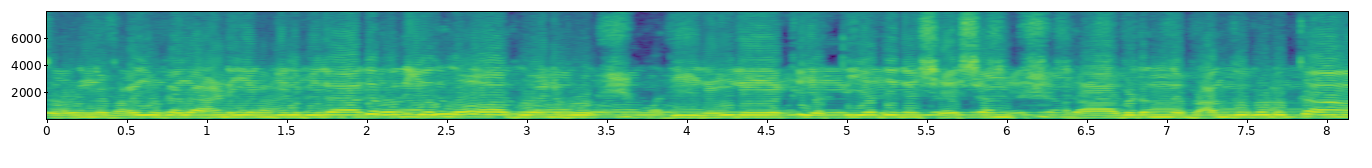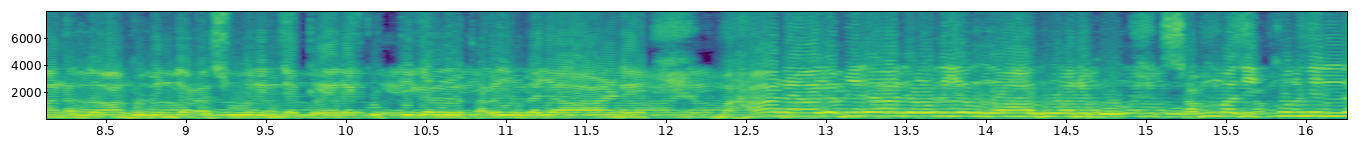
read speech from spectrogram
തുടർന്ന് പറയുകയാണ് എങ്കിൽ ബിലാൽ റളിയല്ലാഹു അൻഹു മദീനയിലേക്ക് എത്തിയതിന് ശേഷം അതാ അവിടുന്ന് ബാങ്ക് കൊടുക്കാൻ അള്ളാഹുവിന്റെ റസൂലിന്റെ പേരക്കുട്ടികൾ പറയുകയാണ് മഹാനായ ബിലാൽ റളിയല്ലാഹു അൻഹു സമ്മതിക്കുന്നില്ല.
